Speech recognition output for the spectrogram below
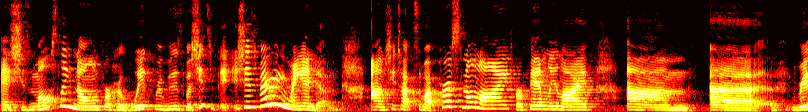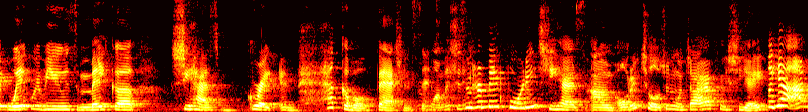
and she's mostly known for her wig reviews but she's she's very random um, she talks about personal life her family life um, uh, wig reviews makeup she has great impeccable fashion sense woman she's in her mid 40s she has um, older children which i appreciate but yeah i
